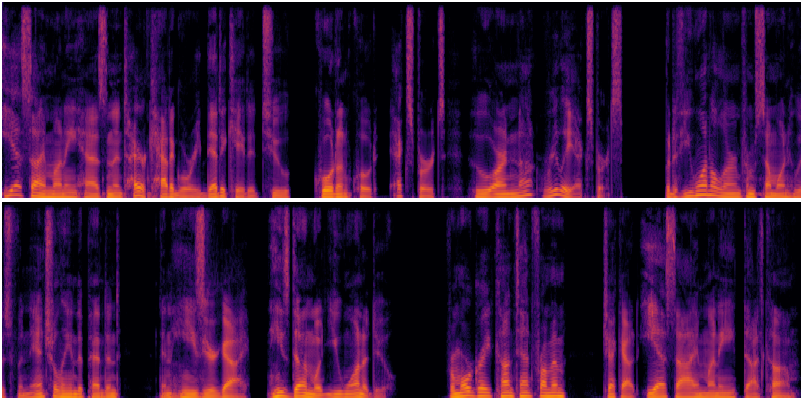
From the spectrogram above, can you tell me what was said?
ESI Money has an entire category dedicated to quote unquote experts who are not really experts. But if you want to learn from someone who is financially independent, then he's your guy. He's done what you want to do. For more great content from him, check out esimoney.com.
